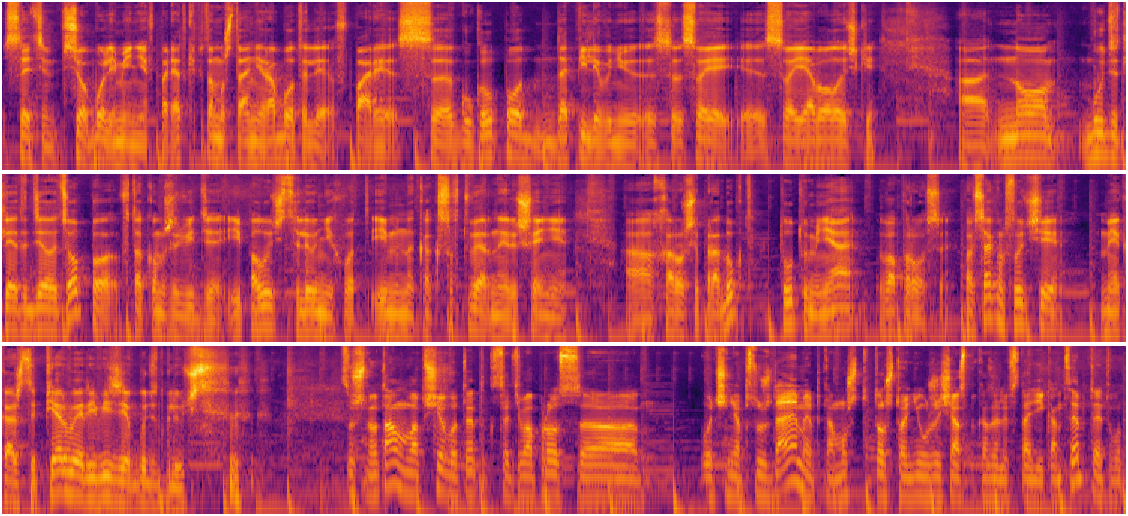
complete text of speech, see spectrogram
с этим все более-менее в порядке, потому что они работали в паре с Google по допиливанию своей, э, своей оболочки. Но будет ли это делать Oppo в таком же виде и получится ли у них вот именно как софтверное решение а, хороший продукт, тут у меня вопросы. Во всяком случае, мне кажется, первая ревизия будет глючить. Слушай, ну там вообще вот это, кстати, вопрос а, очень обсуждаемые, потому что то, что они уже сейчас показали в стадии концепта, это вот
